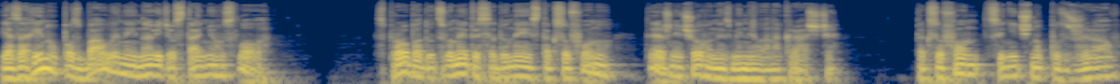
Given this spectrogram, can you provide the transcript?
Я загинув, позбавлений навіть останнього слова. Спроба додзвонитися до неї з таксофону теж нічого не змінила на краще. Таксофон цинічно позжирав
